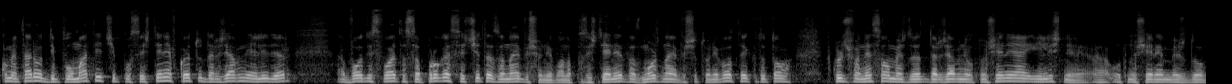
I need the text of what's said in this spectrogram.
коментари от дипломати, че посещение, в което държавният лидер води своята съпруга, се счита за най-висше ниво на посещение, възможно най-висшето ниво, тъй като то включва не само между държавни отношения, и лични отношения между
